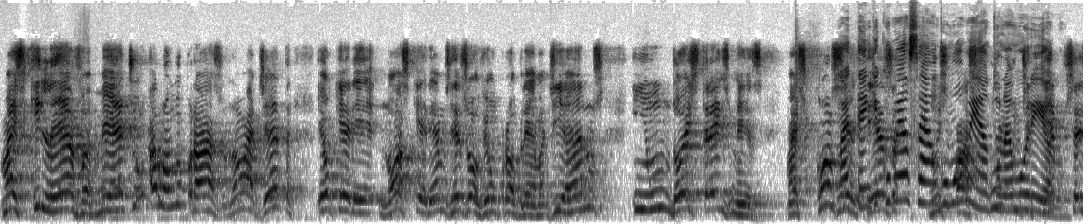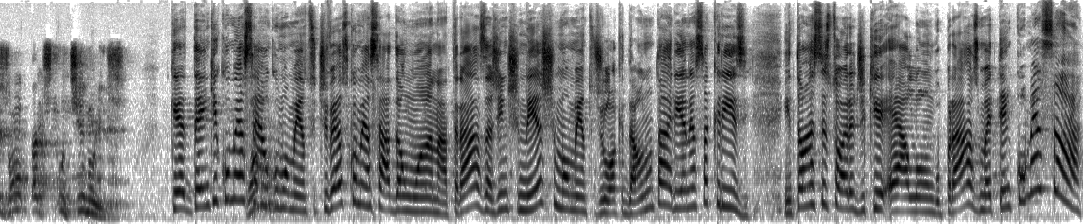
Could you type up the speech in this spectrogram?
mas que leva médio a longo prazo. Não adianta eu querer, nós queremos resolver um problema de anos em um, dois, três meses. Mas com mas certeza. Mas tem que começar em algum momento, né, Murilo? Tempo, vocês vão estar discutindo isso. Porque tem que começar em algum momento. Se tivesse começado há um ano atrás, a gente, neste momento de lockdown, não estaria nessa crise. Então, essa história de que é a longo prazo, mas tem que começar.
